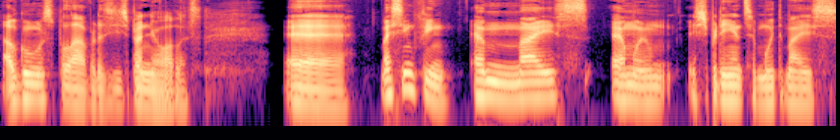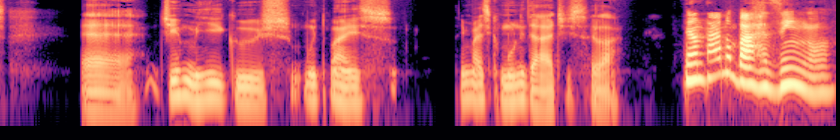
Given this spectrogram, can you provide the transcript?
algumas palavras espanholas. É, mas, enfim, é mais. É uma experiência muito mais. é, de amigos, muito mais. Tem mais comunidade, sei lá. Sentar no barzinho,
